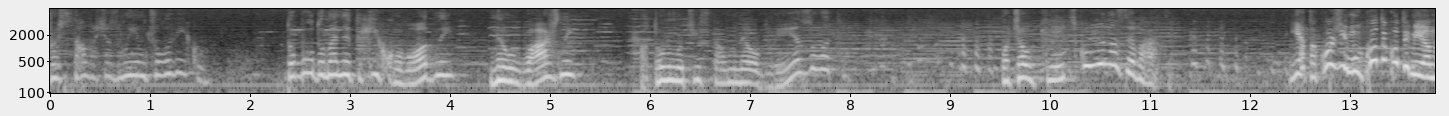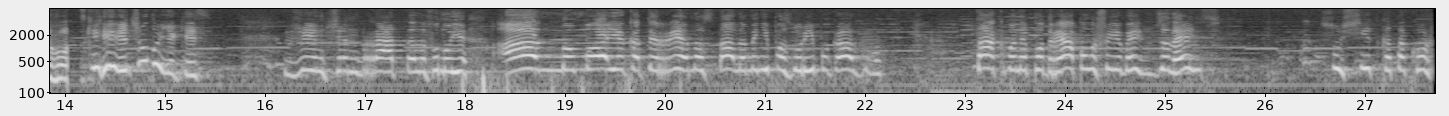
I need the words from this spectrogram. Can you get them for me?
щось сталося з моїм чоловіком? То був до мене такий холодний, неуважний, а то вночі став мене облизувати. Почав кицькою називати. Я також йому котику ти мій ангольський, чудо якесь. Жінчин брат телефонує, Анно моя Катерина стала мені позорі показувати. Так мене подряпало, що я весь зеленці. Сусідка також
